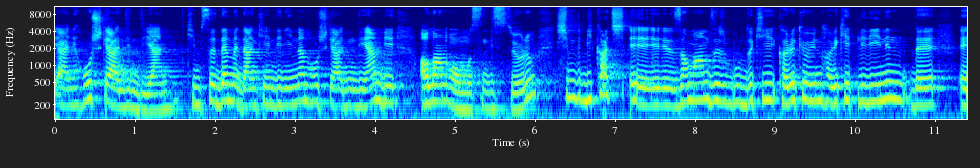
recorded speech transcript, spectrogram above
yani hoş geldin diyen, kimse demeden kendiliğinden hoş geldin diyen bir alan olmasını istiyorum. Şimdi birkaç e, zamandır buradaki Karaköy'ün hareketliliğinin de e,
